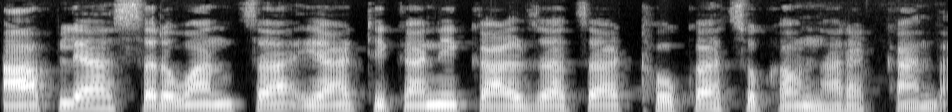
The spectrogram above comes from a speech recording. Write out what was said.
आपल्या सर्वांचा या ठिकाणी काळजाचा ठोका चुकवणारा कांदा.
